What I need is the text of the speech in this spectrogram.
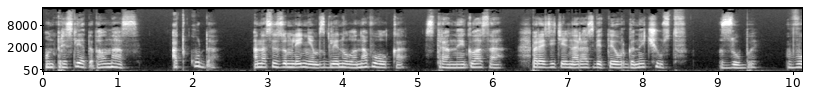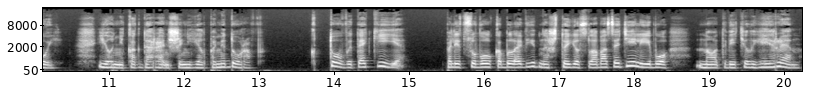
он преследовал нас. Откуда? Она с изумлением взглянула на волка. Странные глаза, поразительно развитые органы чувств, зубы, вой. И он никогда раньше не ел помидоров. «Кто вы такие?» По лицу волка было видно, что ее слова задели его, но ответил ей Рен.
